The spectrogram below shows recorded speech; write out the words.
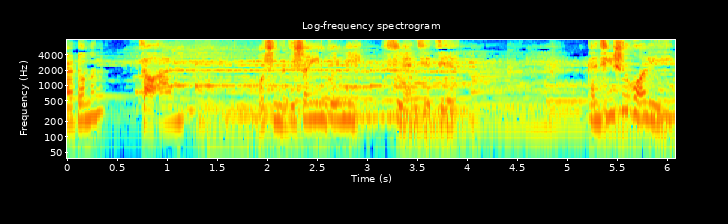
耳朵们，早安！我是你的声音闺蜜素颜姐姐。感情生活里，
